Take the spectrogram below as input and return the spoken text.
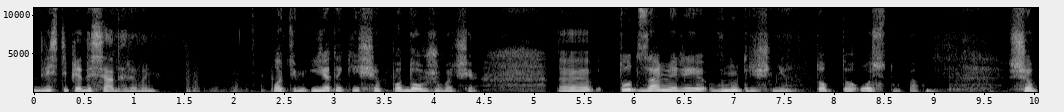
250 гривень. Потім є такі ще подовжувачі. Е, Тут заміри внутрішні, тобто ось тут. Щоб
